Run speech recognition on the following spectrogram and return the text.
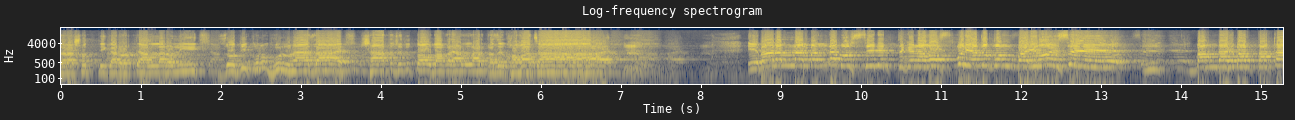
যারা সত্যিকার অর্থে আল্লাহর অলি যদি কোনো ভুল হয়ে যায়, সাথে সাথে তওবা করে আল্লাহর কাছে ক্ষমা চায়। এবার আল্লাহর বান্দা মসজিদের থেকে নামাজ পড়িয়া যখন এবার তাকা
